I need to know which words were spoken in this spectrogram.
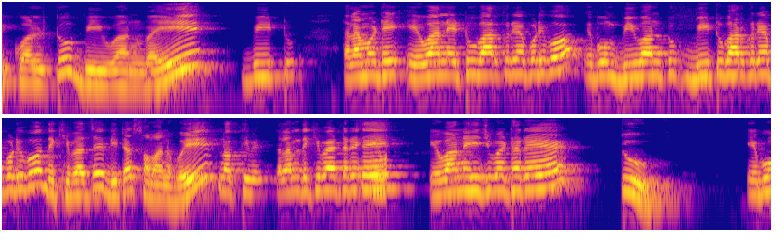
equal to b one by b two তাহলে আমি এটি এ ওয়ান এ টু বাহার করা পড়ব এবং b one to b two বাহার করা পড়ব দেখা যে দুইটা সমান হয়ে নথিবে। তাহলে আমি দেখা এটারে এ ওয়ান হয়ে এটারে টু এবং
